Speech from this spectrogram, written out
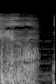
Master.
